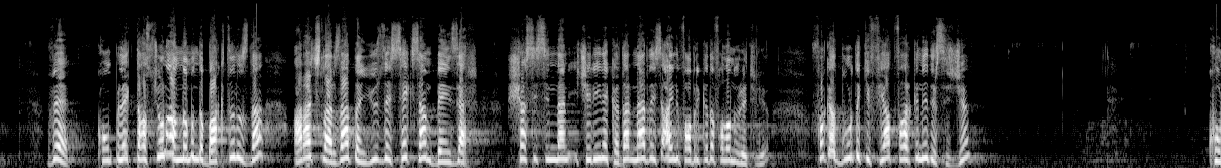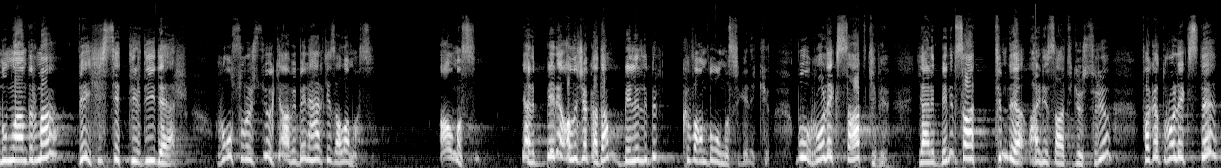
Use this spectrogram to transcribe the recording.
Ve komplektasyon anlamında baktığınızda araçlar zaten yüzde seksen benzer. Şasisinden içeriğine kadar neredeyse aynı fabrikada falan üretiliyor. Fakat buradaki fiyat farkı nedir sizce? Konumlandırma ve hissettirdiği değer. Rolls Royce diyor ki abi beni herkes alamaz. Almasın. Yani beni alacak adam belirli bir kıvamda olması gerekiyor. Bu Rolex saat gibi. Yani benim saatim de aynı saati gösteriyor. Fakat Rolex'te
